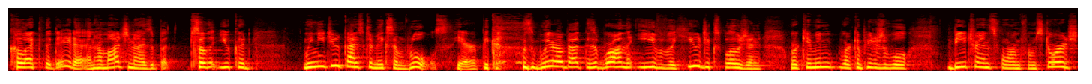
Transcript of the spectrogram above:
collect the data and homogenize it, but so that you could. We need you guys to make some rules here because we're about this. We're on the eve of a huge explosion where commun, where computers will be transformed from storage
